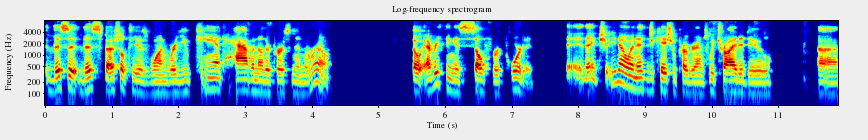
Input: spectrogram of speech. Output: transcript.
This is this specialty is one where you can't have another person in the room. So everything is self-reported. They, they you know, in education programs, we try to do, uh,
